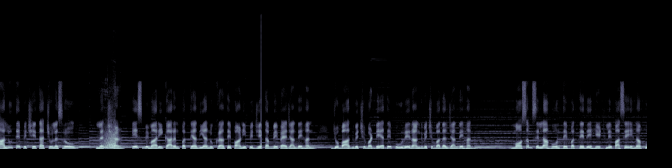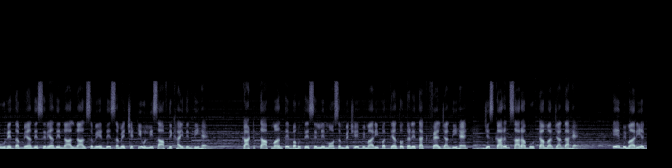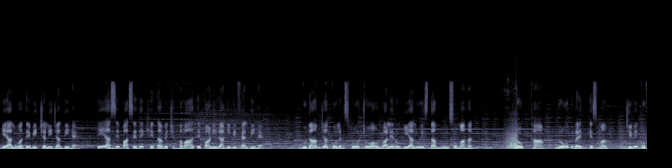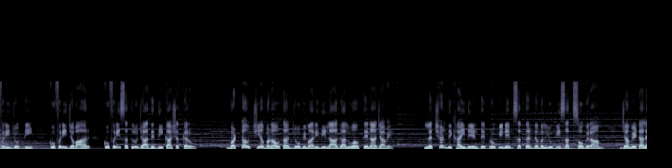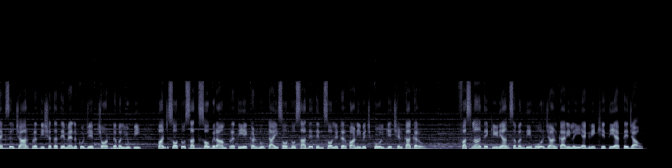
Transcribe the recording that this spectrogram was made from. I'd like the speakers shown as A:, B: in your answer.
A: ਆਲੂ ਤੇ ਪਿਛੇਤਾ ਚੁਲਸ ਰੋਗ, ਲੱਛਣ, ਇਸ ਬਿਮਾਰੀ ਕਾਰਨ ਪੱਤਿਆਂ ਦੀਆਂ ਨੁਕਰਾਂ ਤੇ ਪਾਣੀ ਭਿੱਜੇ ਧੱਬੇ ਪੈ ਜਾਂਦੇ ਹਨ, ਜੋ ਬਾਅਦ ਵਿੱਚ ਵੱਡੇ ਅਤੇ ਪੂਰੇ ਰੰਗ ਵਿੱਚ ਬਦਲ ਜਾਂਦੇ ਹਨ। ਮੌਸਮ ਸਿੱਲਾ ਹੋਣ ਤੇ ਪੱਤੇ ਦੇ ਹੇਠਲੇ ਪਾਸੇ ਇਹਨਾਂ ਪੂਰੇ ਧੱਬਿਆਂ ਦੇ ਸਿਰਿਆਂ ਦੇ ਨਾਲ-ਨਾਲ ਸਵੇਰ ਦੇ ਸਮੇਂ ਚਿੱਟੀ ਉੱਲੀ ਸਾਫ਼ ਦਿਖਾਈ ਦਿੰਦੀ ਹੈ। ਘੱਟ ਤਾਪਮਾਨ ਤੇ ਬਹੁਤੇ ਸਿੱਲੇ ਮੌਸਮ ਵਿੱਚ ਇਹ ਬਿਮਾਰੀ ਪੱਤਿਆਂ ਤੋਂ ਤਣੇ ਤੱਕ ਫੈਲ ਜਾਂਦੀ ਹੈ, ਜਿਸ ਕਾਰਨ ਸਾਰਾ ਬੂਟਾ ਮਰ ਜਾਂਦਾ ਹੈ। ਇਹ ਬਿਮਾਰੀ ਅੱਗੇ ਆਲੂਆਂ ਤੇ ਵੀ ਚਲੀ ਜਾਂਦੀ ਹੈ। ਇਹ ਆਸੇ-ਪਾਸੇ ਦੇ ਖੇਤਾਂ ਵਿੱਚ ਹਵਾ ਅਤੇ ਪਾਣੀ ਰਾਹੀਂ ਵੀ ਫੈਲਦੀ ਹੈ। ਗੁਦਾਮ ਜਾਂ ਕੋਲਡ ਸਟੋਰ 'ਚੋਂ ਆਉਣ ਵਾਲੇ ਰੋਗੀ ਆਲੂ ਇਸ ਦਾ ਮੂਲ ਸੋਮਾ ਹਨ। ਰੋਕਥਾਮ, ਰੋਗ ਰਹਿਤ ਕਿਸਮਾਂ, ਜਿਵੇਂ ਕੁਫਰੀ ਜੋਤੀ, ਕੁਫਰੀ ਜਵਾਰ, ਕੁਫਰੀ ਸਤਲੁਜ ਆਦਿ ਦੀ ਕਾਸ਼ਤ ਕਰੋ। ਵੱਟਾਂ ਉੱਚੀਆਂ ਬਣਾਓ ਤਾਂ ਜੋ ਬਿਮਾਰੀ ਦੀ ਲਾਗ ਆਲੂਆਂ ਉੱਤੇ ਨਾ ਜਾਵੇ। ਲੱਛਣ ਦਿਖਾਈ ਦੇਣ ਤੇ ਪ੍ਰੋਪੀਨੇਵ 70 WP 700 ਗ੍ਰਾਮ ਜਾਂ ਮੇਟਾਲੈਕਸਿਲ 4% ਅਤੇ ਮੈਨਕੋਜੇਬ 64 WP 500 ਤੋਂ 700 ਗ੍ਰਾਮ ਪ੍ਰਤੀ ਏਕੜ ਨੂੰ 250 ਤੋਂ 350 ਲੀਟਰ ਪਾਣੀ ਵਿੱਚ ਘੋਲ ਕੇ ਛਿੜਕਾ ਕਰੋ। ਫਸਲਾਂ ਅਤੇ ਕੀੜਿਆਂ ਸੰਬੰਧੀ ਹੋਰ ਜਾਣਕਾਰੀ ਲਈ ਐਗਰੀ ਖੇਤੀ ਐਪ ਤੇ ਜਾਓ।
